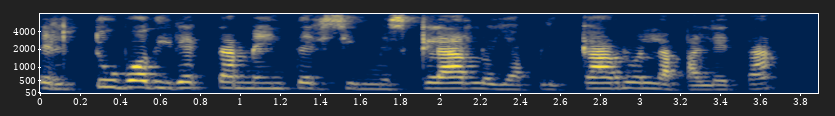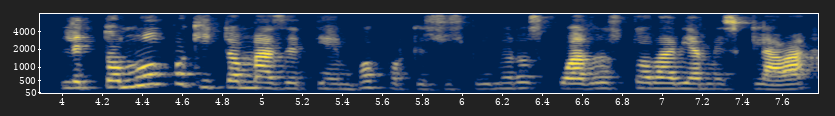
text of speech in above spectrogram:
el tubo directamente sin mezclarlo y aplicarlo en la paleta, le tomó un poquito más de tiempo porque sus primeros cuadros todavía mezclaba,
